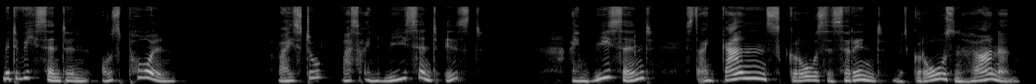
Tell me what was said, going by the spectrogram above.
mit Wiesenten aus Polen. Weißt du, was ein Wiesent ist? Ein Wiesent ist ein ganz großes Rind mit großen Hörnern.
